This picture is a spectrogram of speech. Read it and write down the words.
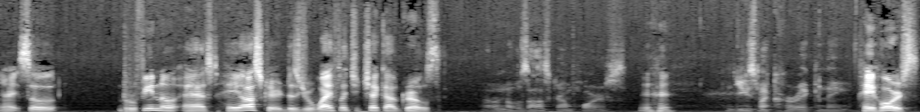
All right, so Rufino asked, "Hey Oscar, does your wife let you check out girls?" I don't know who's Oscar. I'm Horace. Use my correct name. hey Horace,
